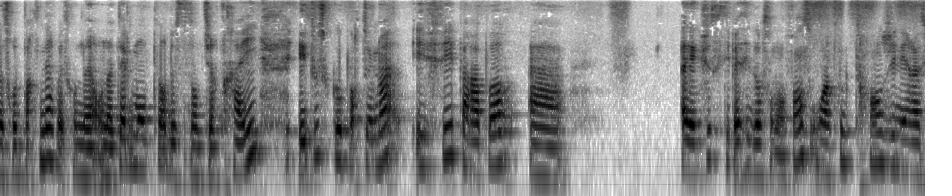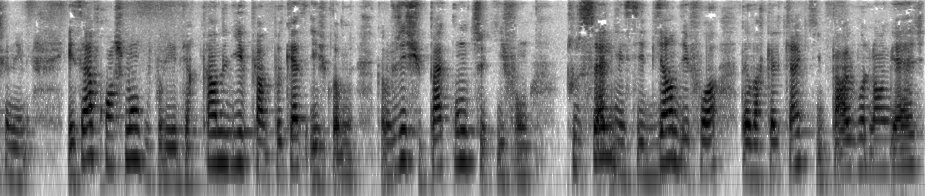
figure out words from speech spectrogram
notre partenaire parce qu'on a, on a tellement peur de se sentir trahi. Et tout ce comportement est fait par rapport à, à quelque chose qui s'est passé dans son enfance ou un truc transgénérationnel. Et ça, franchement, vous pouvez lire plein de livres, plein de podcasts. Et comme, comme je dis, je suis pas contre ceux qui font tout seul, mais c'est bien des fois d'avoir quelqu'un qui parle votre langage,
